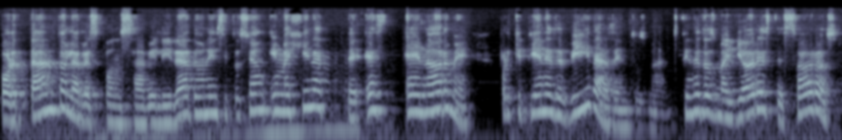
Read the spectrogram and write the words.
Por tanto, la responsabilidad de una institución, imagínate, es enorme, porque tienes vidas en tus manos, tienes los mayores tesoros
